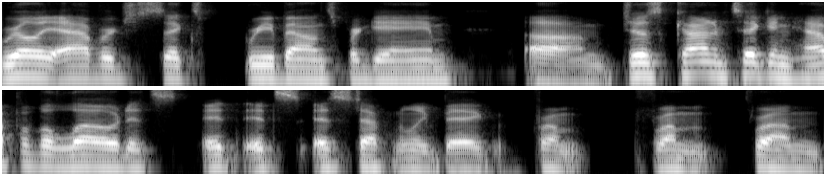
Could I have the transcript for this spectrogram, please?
really average six rebounds per game, um, just kind of taking half of a load, it's it, it's it's definitely big from from from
